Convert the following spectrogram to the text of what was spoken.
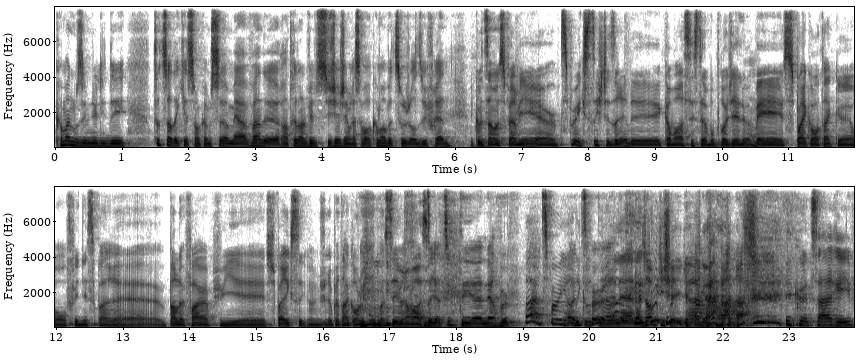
comment nous est venue l'idée, toutes sortes de questions comme ça. Mais avant de rentrer dans le vif du sujet, j'aimerais savoir comment vas-tu aujourd'hui, Fred? Écoute, ça va super bien. Euh, un petit peu excité, je te dirais, de commencer ce beau projet-là. Mais super content qu'on finisse par, euh, par le faire. Puis euh, super excité. Je répète encore le mot parce que c'est vraiment ça. Dirais-tu que t'es nerveux? Ah, un petit peu, regarde, écoute. Hein? la, jambe qui shake, hein? écoute, ça arrive.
